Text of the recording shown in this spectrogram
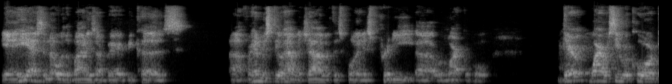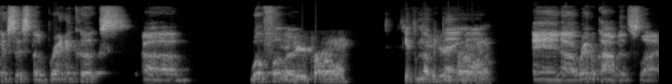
Yeah, he has to know where the bodies are buried because uh, for him to still have a job at this point is pretty uh, remarkable. Their wide receiver corps consists of Brandin Cooks, um, Will Fuller, Injury prone. Kid from Notre Injury Dame, man. and uh, Randall Cobb in the slot.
